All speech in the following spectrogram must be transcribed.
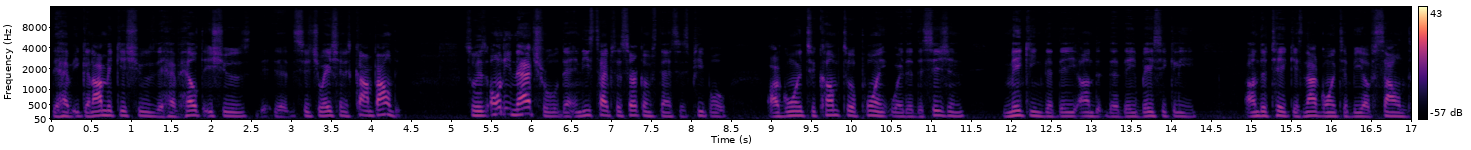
they have economic issues, they have health issues. The, the situation is compounded. So it's only natural that in these types of circumstances, people are going to come to a point where the decision making that they under, that they basically undertake is not going to be of sound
